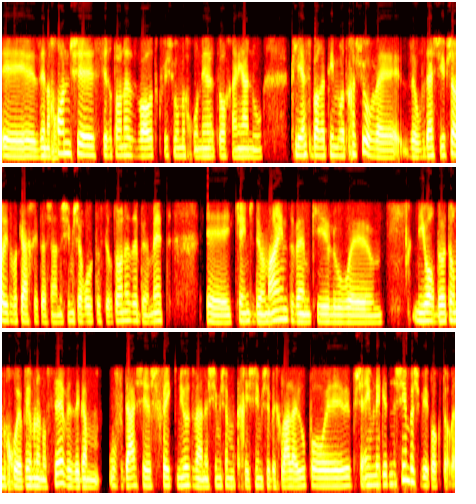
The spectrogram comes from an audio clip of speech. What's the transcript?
אה, זה נכון שסרטון הזוועות, כפי שהוא מכונה לצורך העניין, הוא כלי הסברתי מאוד חשוב, וזו עובדה שאי אפשר להתווכח איתה, שאנשים שראו את הסרטון הזה באמת change their minds והם כאילו אה, נהיו הרבה יותר מחויבים לנושא, וזה גם עובדה שיש פייק ניוז ואנשים שמכחישים שבכלל היו פה אה, פשעים נגד נשים בשביעי באוקטובר.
